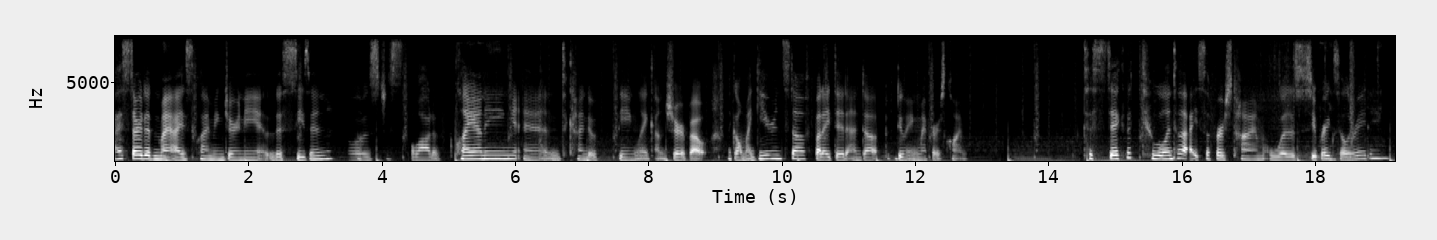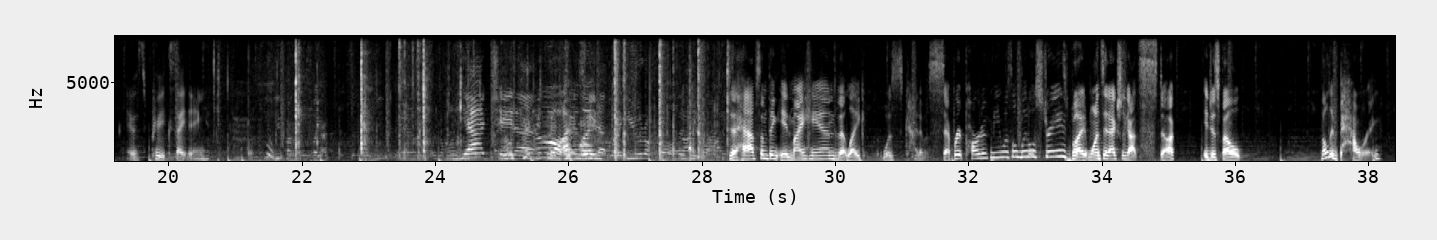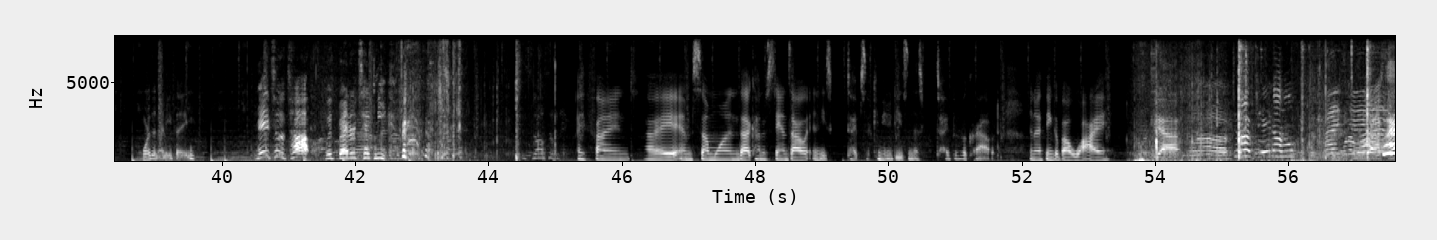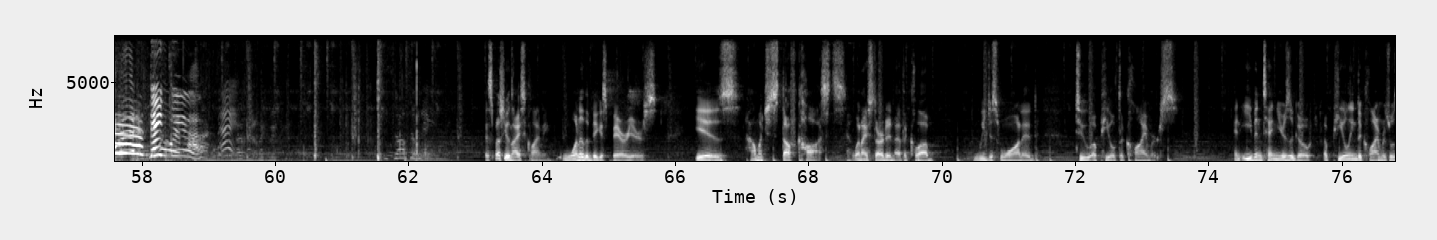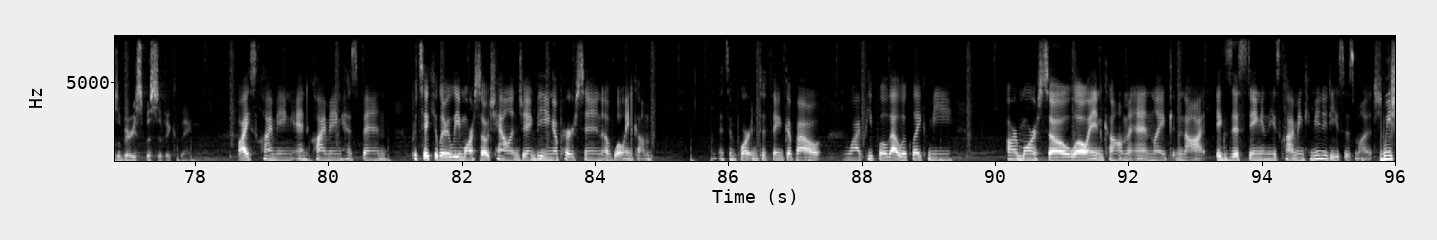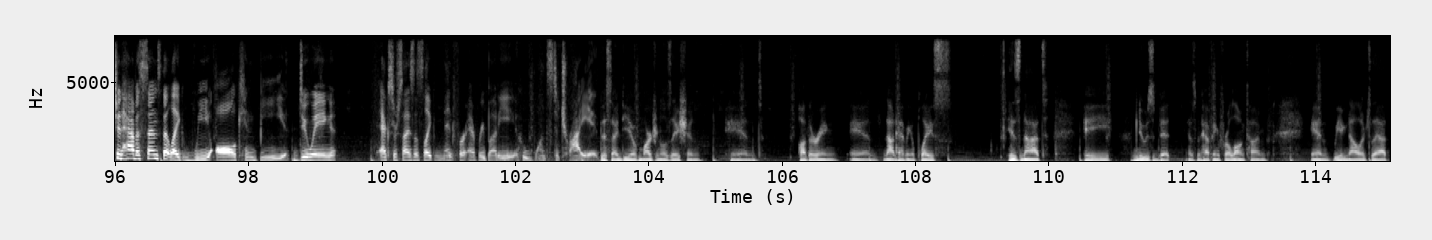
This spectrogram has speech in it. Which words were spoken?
I started my ice climbing journey this season. It was just a lot of planning and kind of being like unsure about like all my gear and stuff, but I did end up doing my first climb. To stick the tool into the ice the first time was super exhilarating. It was pretty exciting. Yeah, Jada. Oh, I like beautiful. To have something in my hand that like was kind of a separate part of me was a little strange, but once it actually got stuck, it just felt felt empowering more than anything. Made it to the top with better technique. I find I am someone that kind of stands out in these types of communities in this type of a crowd. And I think about why. Yeah. Uh, Good job, Jada. Nice, Jada. Ah, thank you. Especially with ice climbing, one of the biggest barriers is how much stuff costs. When I started at the club, we just wanted to appeal to climbers. And even 10 years ago, appealing to climbers was a very specific thing. Ice climbing and climbing has been particularly more so challenging being a person of low income. It's important to think about why people that look like me are more so low income and like not existing in these climbing communities as much. We should have a sense that like we all can be doing exercise that's like meant for everybody who wants to try it. This idea of marginalization and othering and not having a place is not a news bit, has been happening for a long time, and we acknowledge that.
